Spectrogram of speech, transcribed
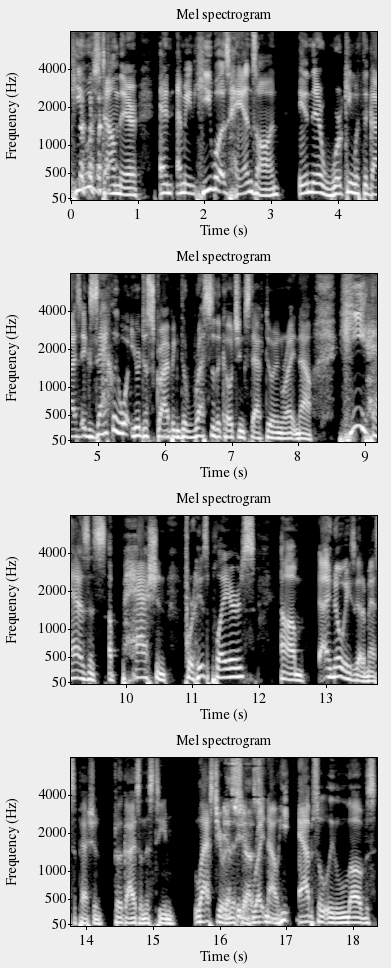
He was down there, and I mean, he was hands on in there working with the guys. Exactly what you're describing. The rest of the coaching staff doing right now. He has a passion for his players. Um, I know he's got a massive passion for the guys on this team. Last year and this year, does. right now, he absolutely loves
